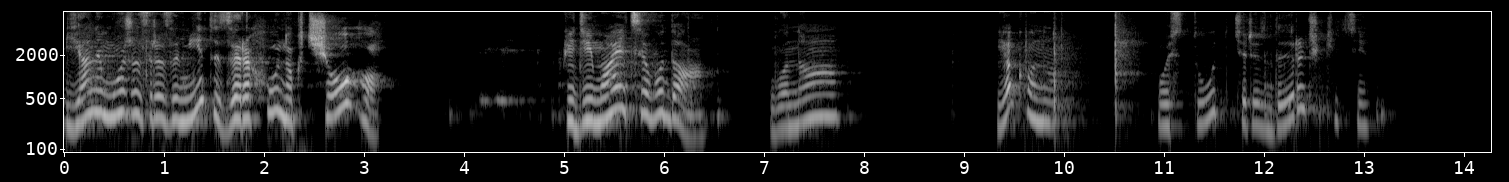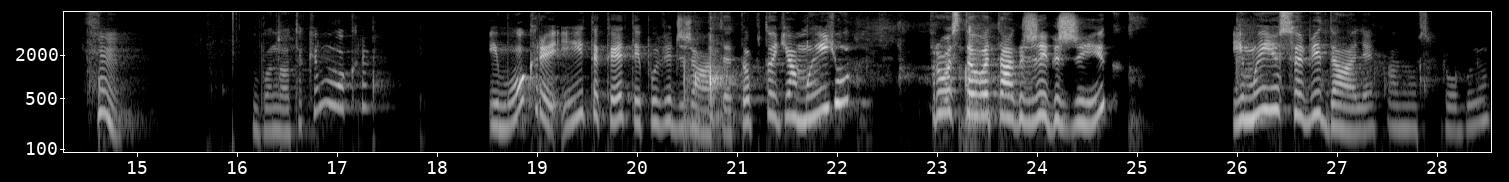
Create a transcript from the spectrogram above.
Я не можу зрозуміти, за рахунок чого підіймається вода. Вона. Як вона? Ось тут, через дирочки ці. Хм. Воно таке мокре. І мокре, і таке, типу, віджате. Тобто я мию просто отак жик-жик і мию собі далі. А ну, спробую.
